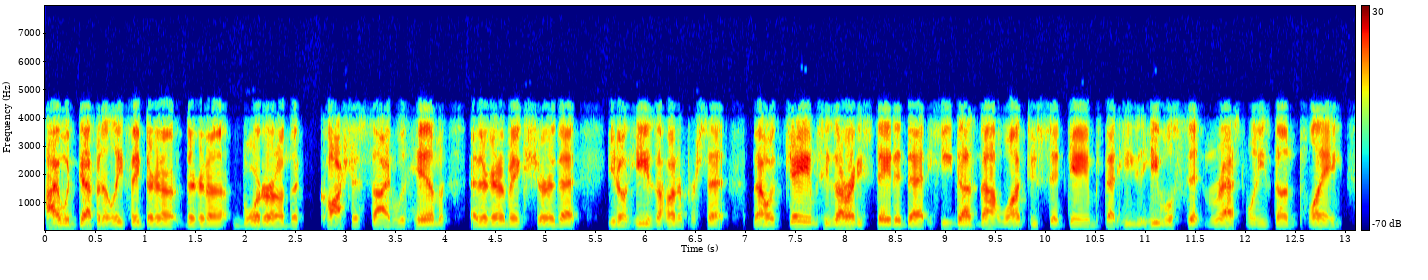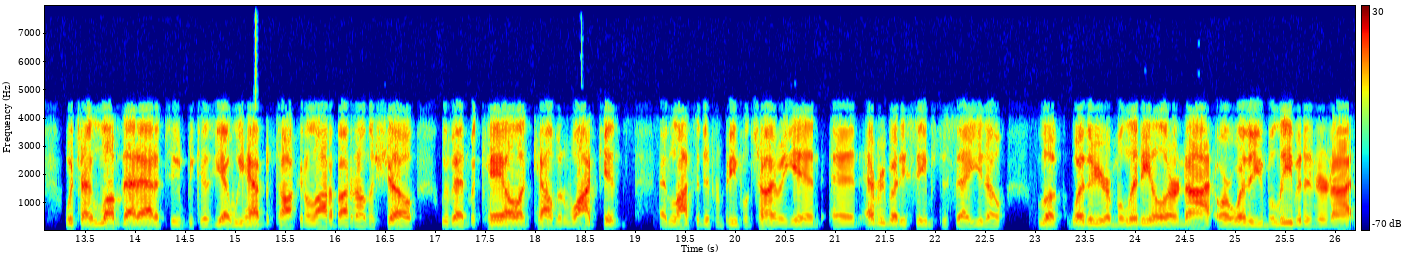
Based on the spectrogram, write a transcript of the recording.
I would definitely think they're gonna they're gonna border on the cautious side with him, and they're gonna make sure that you know he's 100%. Now with James, he's already stated that he does not want to sit games; that he he will sit and rest when he's done playing. Which I love that attitude because yeah, we have been talking a lot about it on the show. We've had McHale and Calvin Watkins and lots of different people chiming in, and everybody seems to say, you know, look, whether you're a millennial or not, or whether you believe in it or not,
